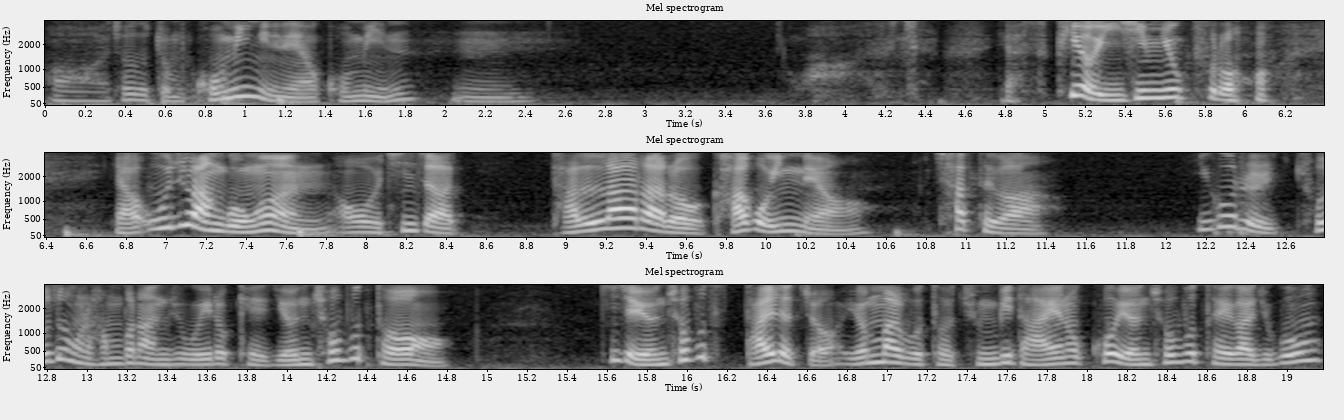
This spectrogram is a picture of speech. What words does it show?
어, 저도 좀 고민이네요 고민 음. 와, 야 스피어 26%. 야 우주항공은 어 진짜 달나라로 가고 있네요. 차트가 이거를 조정을 한 번 안 주고 이렇게 연초부터 진짜 연초부터 달렸죠. 연말부터 준비 다 해놓고 연초부터 해가지고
